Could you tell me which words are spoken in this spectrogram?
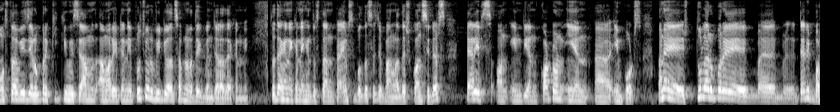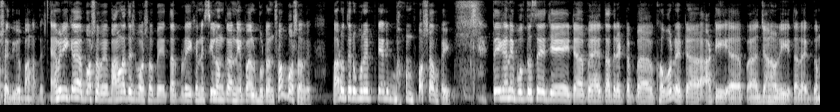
মোস্তাফিজের উপরে কি কি হয়েছে আমার এটা নিয়ে প্রচুর ভিডিও আছে, আপনারা দেখবেন যারা দেখেননি। তো দেখেন, এখানে হিন্দুস্তান টাইমস বলতেছে যে Bangladesh considers tariffs on Indian cotton yarn imports মানে তুলার উপরে ট্যারিফ বসায় দিবে বাংলাদেশ। আমেরিকা বসাবে, বাংলাদেশ বসাবে, তারপরে এখানে শ্রীলঙ্কা, নেপাল, ভুটান সব বসাবে। ভারতের উপরে ট্যারিফ বসা ভাই। তো এখানে বলতেছে যে এটা তাদের একটা খবর, এটা আটই জানুয়ারি তারা একদম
